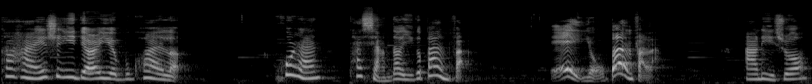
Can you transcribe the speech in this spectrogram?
他还是一点儿也不快乐。忽然，他想到一个办法。哎，有办法了！阿丽说：“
